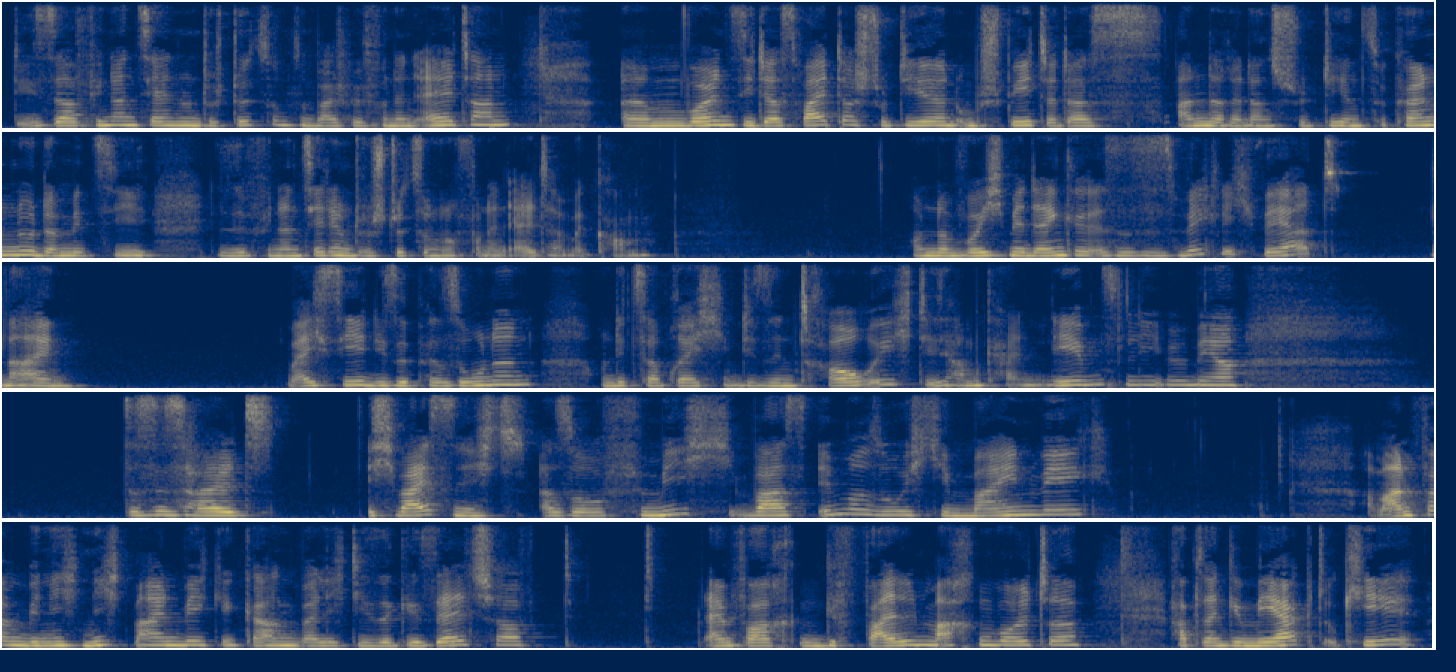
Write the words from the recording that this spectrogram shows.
dieser finanziellen Unterstützung, zum Beispiel von den Eltern, ähm, wollen sie das weiter studieren, um später das andere dann studieren zu können, nur damit sie diese finanzielle Unterstützung noch von den Eltern bekommen. Und dann, wo ich mir denke, ist es wirklich wert? Nein. Weil ich sehe diese Personen und die zerbrechen, die sind traurig, die haben keine Lebensliebe mehr, das ist halt, ich weiß nicht, also für mich war es immer so, ich gehe meinen Weg. Am Anfang bin ich nicht meinen Weg gegangen, weil ich dieser Gesellschaft einfach einen Gefallen machen wollte. Habe dann gemerkt, okay,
